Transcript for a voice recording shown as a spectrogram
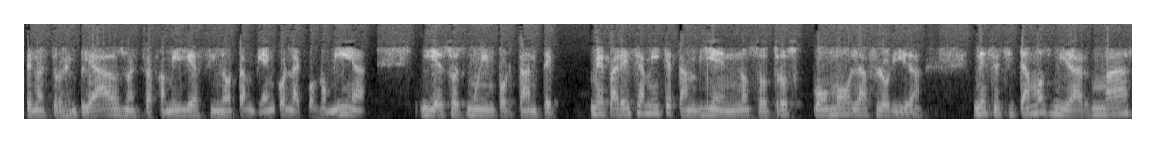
de nuestros empleados, nuestras familias, sino también con la economía. Y eso es muy importante me parece a mí que también nosotros como la Florida necesitamos mirar más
